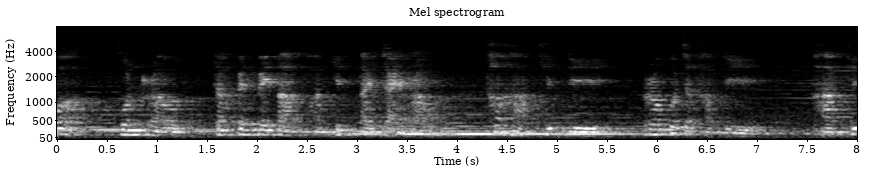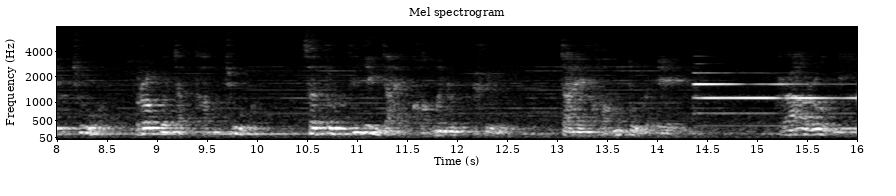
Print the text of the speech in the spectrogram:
ว่าคนเราจะเป็นไปตามความคิดในใจเรา ถ้าหากคิดดี เราก็จะทำดี หากคิดชั่ว เราก็จะทำชั่วศัตรูที่ยิ่งใหญ่ของมนุษย์คือ ใจของตัวเอง พระรูปนี้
